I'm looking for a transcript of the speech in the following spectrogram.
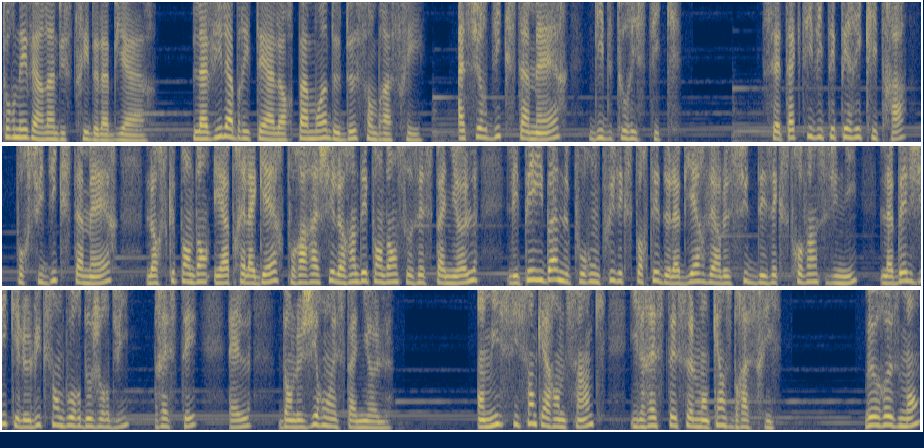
tournée vers l'industrie de la bière. La ville abritait alors pas moins de 200 brasseries. Assure Dix Tamer, guide touristique. Cette activité périclitera, poursuit Dix Tamer, lorsque pendant et après la guerre pour arracher leur indépendance aux Espagnols, les Pays-Bas ne pourront plus exporter de la bière vers le sud des ex-provinces unies, la Belgique et le Luxembourg d'aujourd'hui, restées, elles, dans le giron espagnol. En 1645, il restait seulement 15 brasseries. Heureusement,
